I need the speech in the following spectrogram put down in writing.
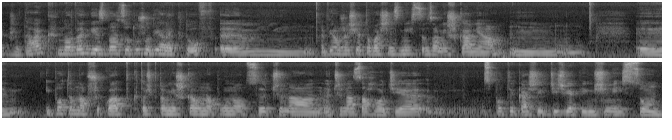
Także tak, w Norwegii jest bardzo dużo dialektów. Wiąże się to właśnie z miejscem zamieszkania. I potem na przykład ktoś, kto mieszkał na północy czy na, czy na zachodzie, spotyka się gdzieś w jakimś miejscu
